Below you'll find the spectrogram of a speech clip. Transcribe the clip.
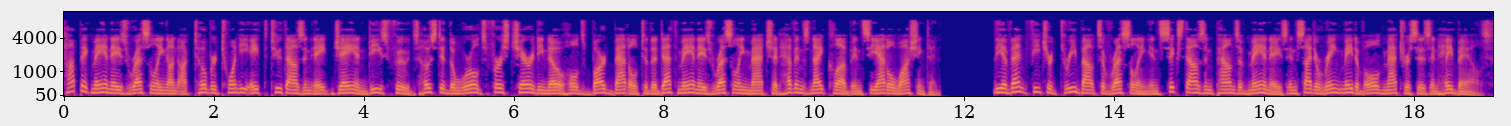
Topic mayonnaise Wrestling On October 28, 2008 J&D's Foods hosted the world's first charity no-holds-barred battle to the death mayonnaise wrestling match at Heaven's Night Club in Seattle, Washington. The event featured three bouts of wrestling in 6,000 pounds of mayonnaise inside a ring made of old mattresses and hay bales.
